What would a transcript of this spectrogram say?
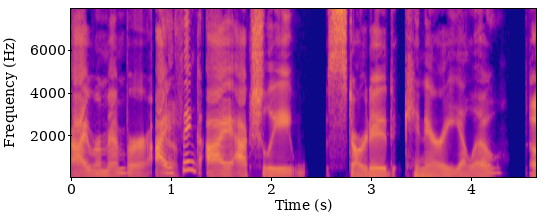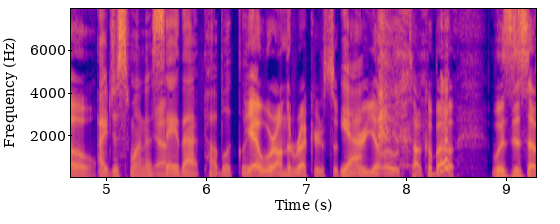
I remember. I think I actually started Canary Yellow. Oh, I just want to Yeah. say that publicly. yeah, we're on the record. So Yeah. Canary Yellow, talk about was this a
